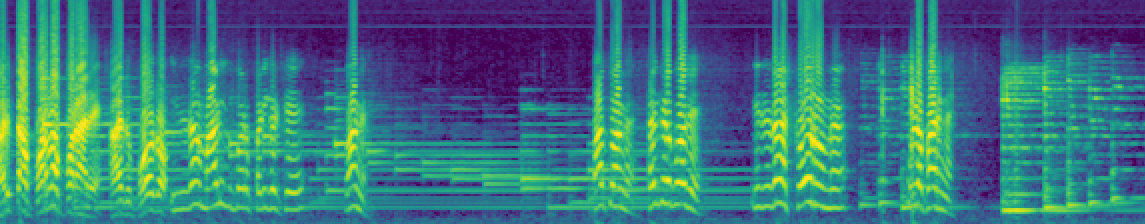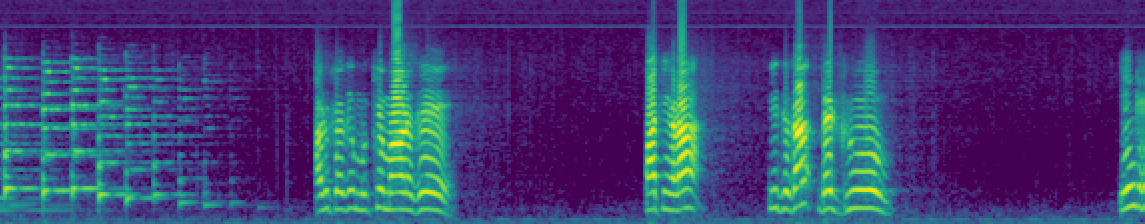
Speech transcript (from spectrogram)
படுத்தா பொருள போறாரு. அது போதும். இதுதான் மாடிக்கு போற படிக்கட்டு. வாங்க. பார்த்து வாங்க. சைக்கிள் போகுது இதுதான் ஸ்டோர் ரூமு உள்ள பாருங்க. அடுத்தது முக்கியமானது. பாத்தீங்களா? இதுதான் பெட்ரூம் ஏங்க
